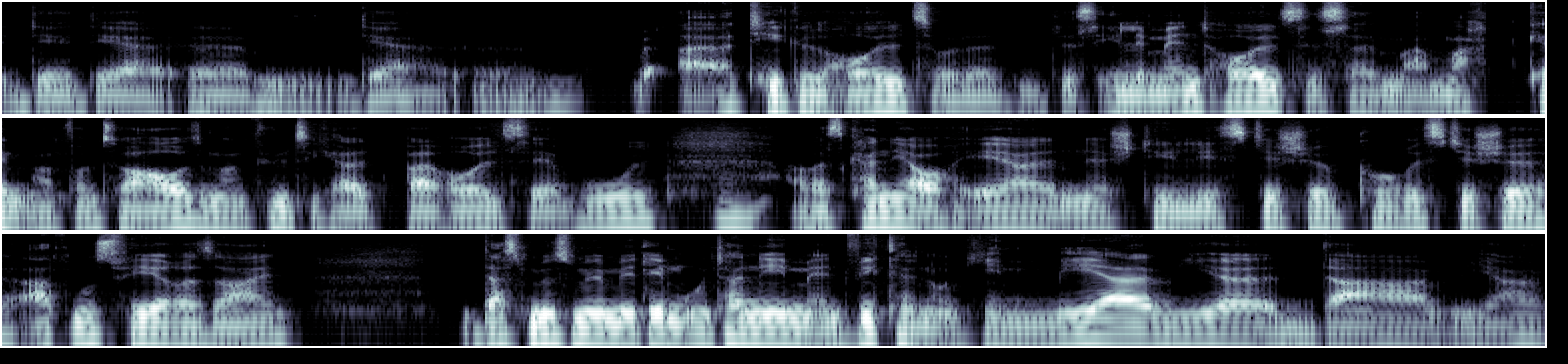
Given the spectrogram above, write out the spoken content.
der, der, ähm, der äh, Artikel Holz oder das Element Holz ist halt, macht, kennt man von zu Hause, man fühlt sich halt bei Holz sehr wohl. Mhm. Aber es kann ja auch eher eine stilistische, puristische Atmosphäre sein. Das müssen wir mit dem Unternehmen entwickeln. Und je mehr wir da, ja,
